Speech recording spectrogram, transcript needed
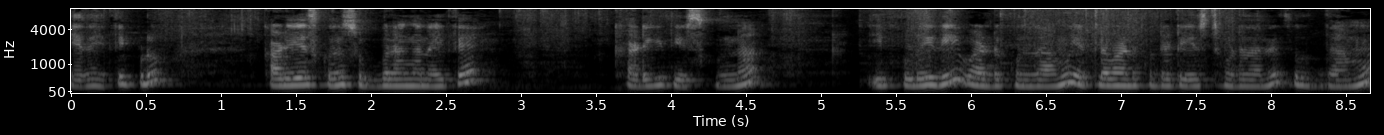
ఏదైతే ఇప్పుడు కడిగేసుకొని శుభ్రంగానైతే కడిగి తీసుకున్నా. ఇప్పుడు ఇది వండుకుందాము. ఎట్లా వండుకుంటే టేస్ట్ ఉంటుందని చూద్దాము.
